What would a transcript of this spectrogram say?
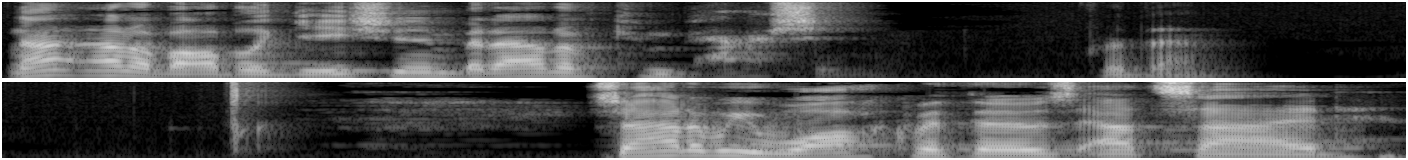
not out of obligation, but out of compassion for them. So, how do we walk with those outside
